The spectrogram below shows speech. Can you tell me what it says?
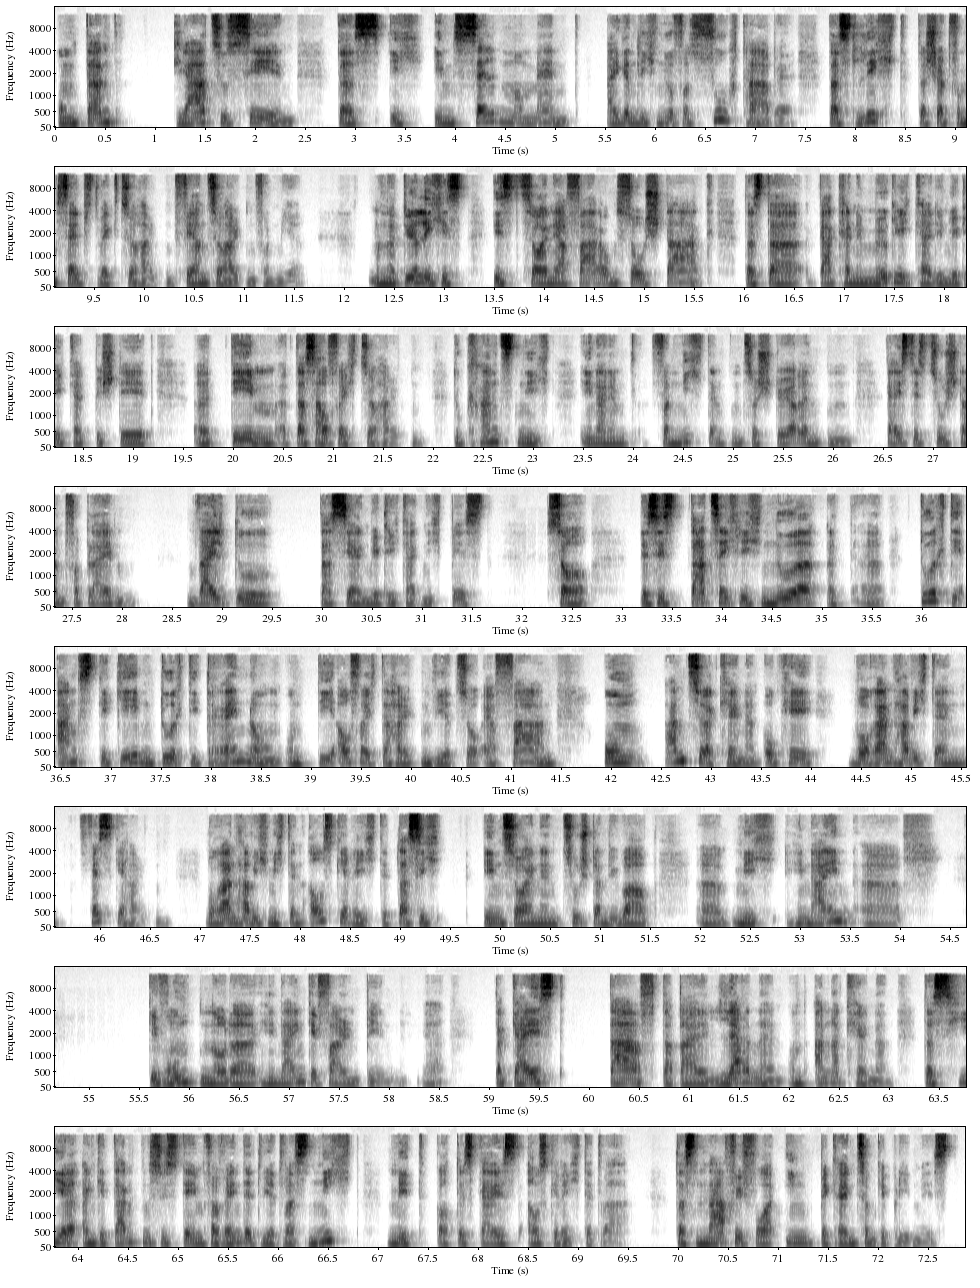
Um dann klar zu sehen, dass ich im selben Moment eigentlich nur versucht habe, das Licht der Schöpfung selbst wegzuhalten, fernzuhalten von mir. Und natürlich ist, ist so eine Erfahrung so stark, dass da gar keine Möglichkeit in Wirklichkeit besteht, äh, dem äh, das aufrechtzuerhalten. Du kannst nicht in einem vernichtenden, zerstörenden Geisteszustand verbleiben, weil du das ja in Wirklichkeit nicht bist. So, es ist tatsächlich nur äh, äh durch die Angst gegeben, durch die Trennung und die aufrechterhalten wird, so erfahren, um anzuerkennen, okay, woran habe ich denn festgehalten? Woran habe ich mich denn ausgerichtet, dass ich in so einen Zustand überhaupt äh, mich hinein äh, gewunden oder hineingefallen bin? Ja? Der Geist darf dabei lernen und anerkennen, dass hier ein Gedankensystem verwendet wird, was nicht mit Gottes Geist ausgerichtet war das nach wie vor in Begrenzung geblieben ist.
